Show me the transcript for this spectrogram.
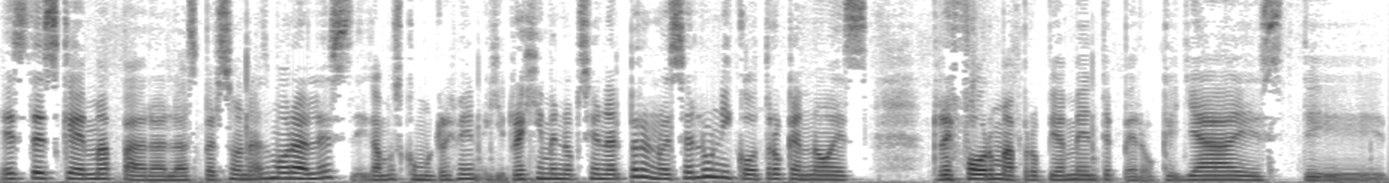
este esquema para las personas morales, digamos como un régimen, régimen opcional, pero no es el único, otro que no es reforma propiamente, pero que ya este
